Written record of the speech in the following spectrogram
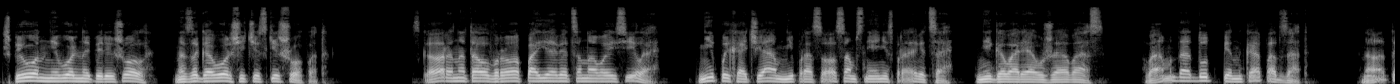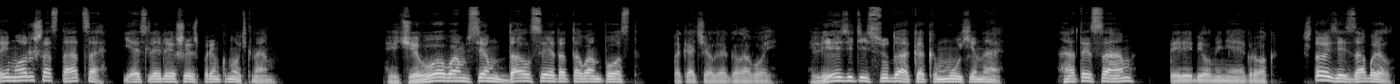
Шпион невольно перешел на заговорщический шепот. Скоро на Талвро появится новая сила. Ни пыхачам, ни прососам с ней не справиться, не говоря уже о вас. Вам дадут пинка под зад. Но ты можешь остаться, если решишь примкнуть к нам». «И чего вам всем дался этот аванпост?» — покачал я головой. «Лезете сюда, как мухи на...» «А ты сам?» — перебил меня игрок. «Что здесь забыл?»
